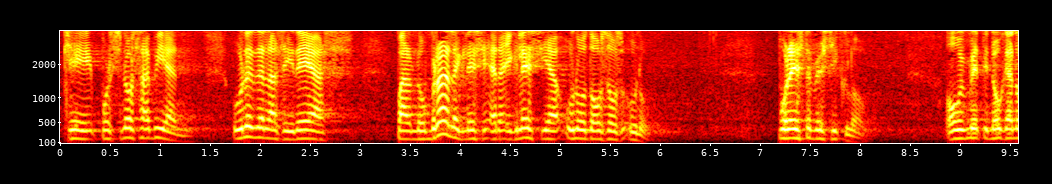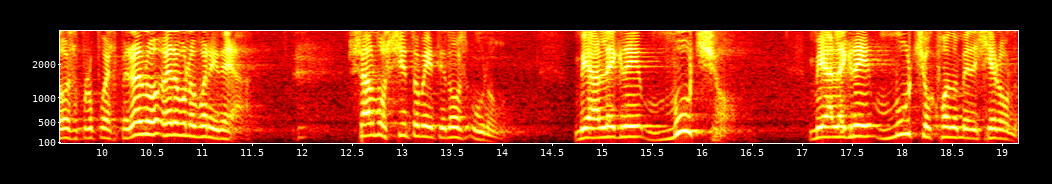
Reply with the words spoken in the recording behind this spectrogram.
Que por si no sabían, una de las ideas para nombrar la iglesia era Iglesia 1221. Por este versículo. Obviamente no ganó esa propuesta, pero era una buena idea. Salmo 122, 1. Me alegré mucho, me alegré mucho cuando me dijeron,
